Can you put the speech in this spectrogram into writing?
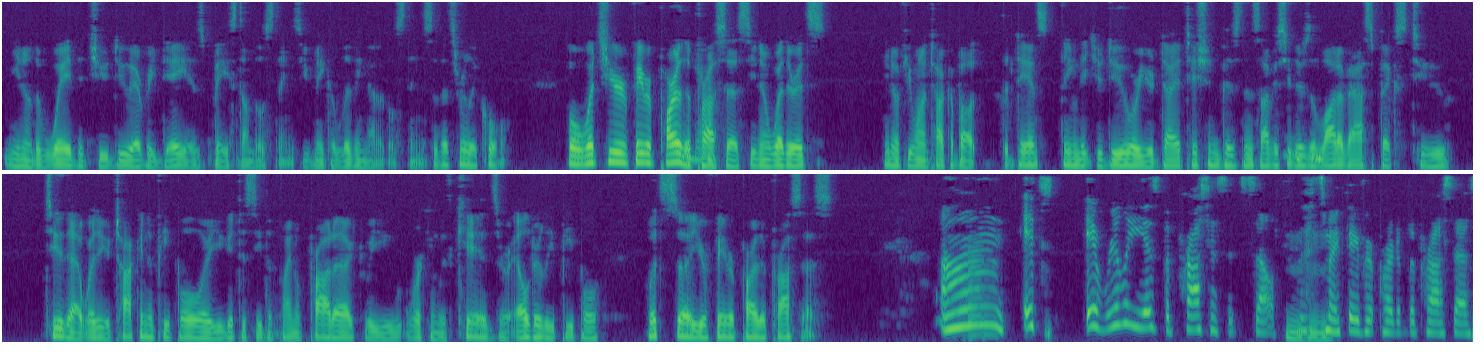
you know, the way that you do every day is based on those things. You make a living out of those things. So that's really cool. Well, what's your favorite part of the Yeah. process? You know, whether it's, you know, if you want to talk about the dance thing that you do or your dietitian business, obviously there's a Mhm. lot of aspects to to that. Whether you're talking to people or you get to see the final product, were you working with kids or elderly people? What's uh, your favorite part of the process? Um, it's, it really is the process itself. Mhm. That's my favorite part of the process.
